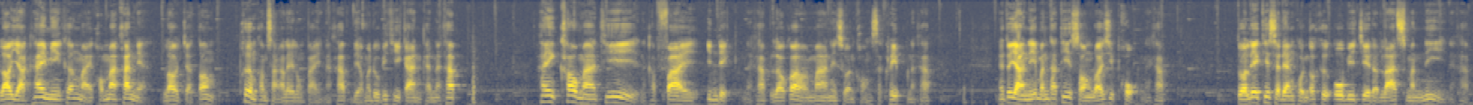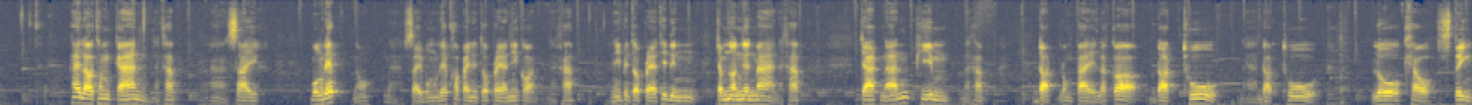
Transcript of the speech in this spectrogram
เราอยากให้มีเครื่องหมายคอมมาขั้นเนี่ย เราจะต้องเพิ่มคำสั่งอะไรลงไปนะครับ เดี๋ยวมาดูวิธีการกันนะครับ ให้เข้ามาที่นะครับไฟล์ index นะครับ แล้วก็มาในส่วนของสคริปต์นะครับ ในตัวอย่างนี้บรรทัดที่ 216 นะครับ ตัวเลขที่แสดงผลก็คือ obj.lastmoney นะครับ ให้เราทำการนะครับใส่วงเล็บเนาะใส่วงเล็บเข้าไปในตัวแปรนี้ก่อนนะครับ อันนี้เป็นตัวแปรที่ดึง จำนวนเงินมานะครับ จากนั้นพิมพ์นะครับ dot ลงไปแล้วก็ dot to นะ dot to local string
